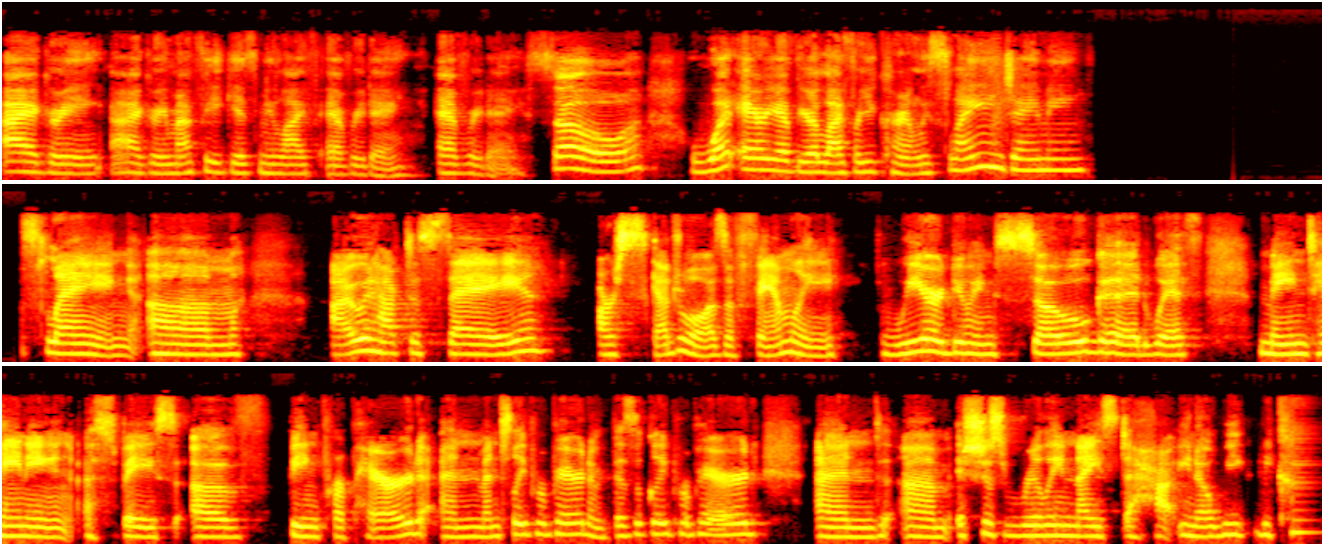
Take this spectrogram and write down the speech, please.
I agree. I agree. My feet gives me life every day, every day. So, what area of your life are you currently slaying, Jamie? Slaying. Um, I would have to say our schedule as a family. We are doing so good with maintaining a space of being prepared and mentally prepared and physically prepared. And um, it's just really nice to have, you know, we, we could.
